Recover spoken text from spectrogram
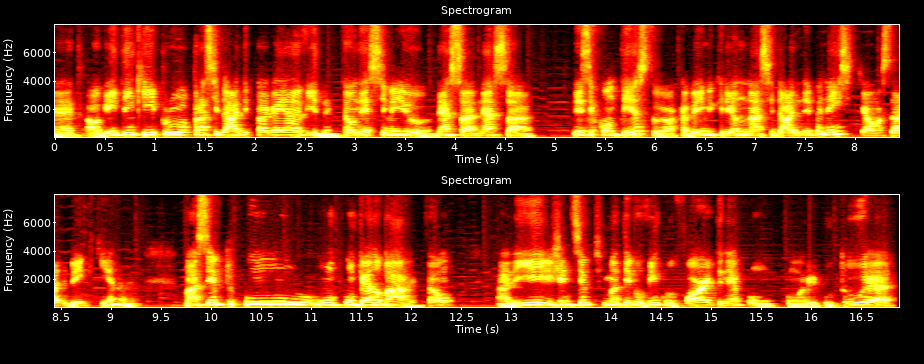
né, alguém tem que ir para a cidade para ganhar a vida. Então, nesse meio, nessa, nessa, nesse contexto, eu acabei me criando na cidade de Independência, que é uma cidade bem pequena, né, mas sempre com um, um, pé no barro. Então, ali a gente sempre manteve um vínculo forte, né, com, com agricultura.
